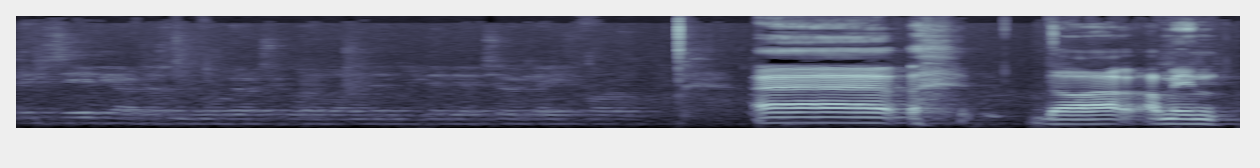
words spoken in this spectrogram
if Xavier doesn't know where to go in London, you going to be a tour guide for him? Uh, no, I, I mean,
